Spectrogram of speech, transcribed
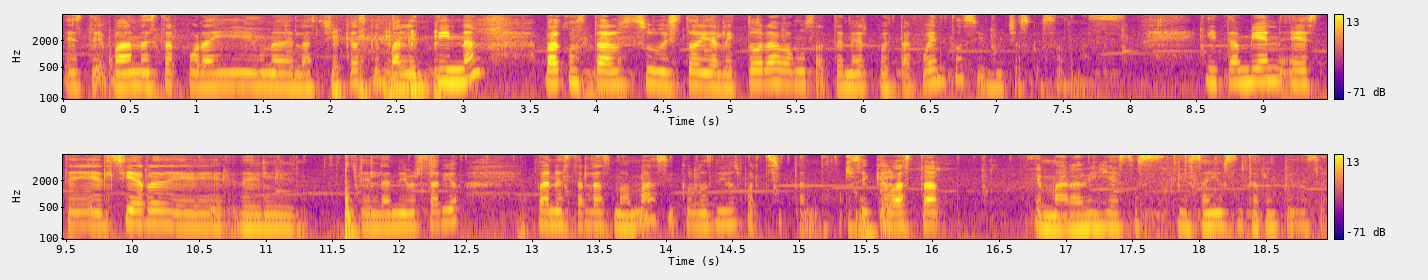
Este, van a estar por ahí una de las chicas que Valentina va a contar su historia lectora. Vamos a tener cuentacuentos y muchas cosas más y también este el cierre de- del, del aniversario van a estar las mamás y con los niños participando. Así que va a estar de maravilla estos 10 años interrumpidos. de-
